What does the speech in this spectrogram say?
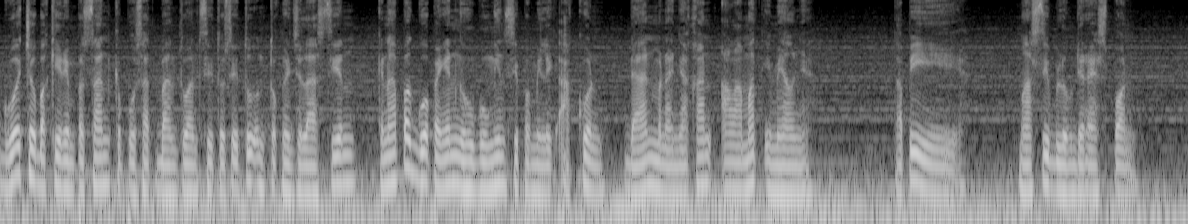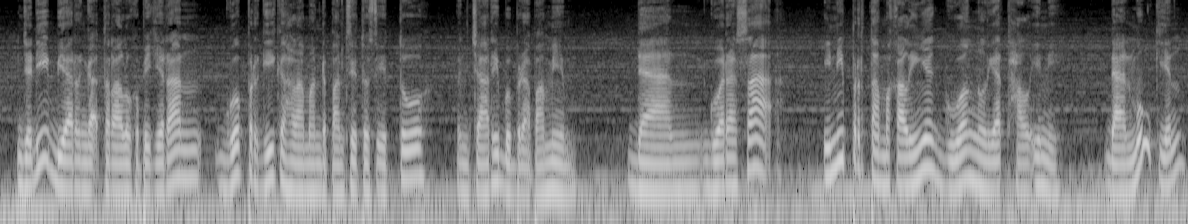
gue coba kirim pesan ke pusat bantuan situs itu untuk ngejelasin kenapa gue pengen ngehubungin si pemilik akun dan menanyakan alamat emailnya. Tapi masih belum direspon. Jadi biar nggak terlalu kepikiran, gue pergi ke halaman depan situs itu mencari beberapa meme. Dan gue rasa ini pertama kalinya gue ngeliat hal ini. Dan mungkin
